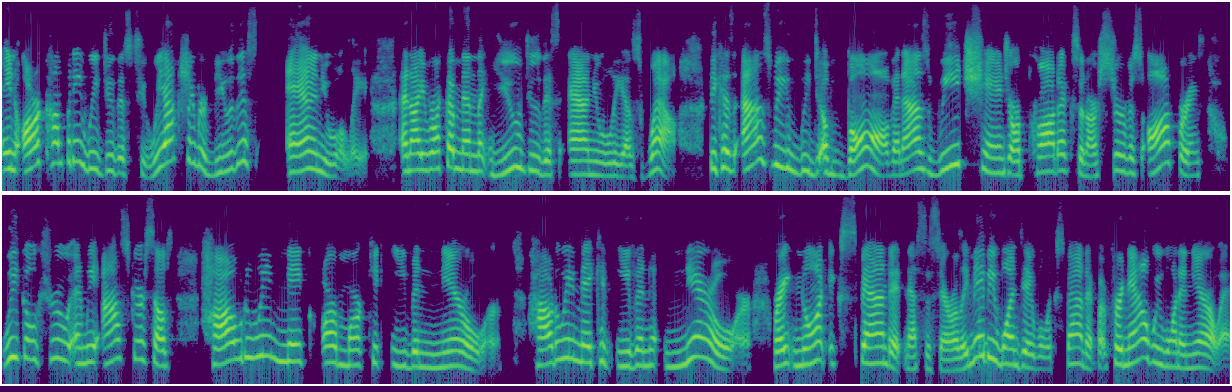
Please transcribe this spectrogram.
in our company, we do this too. We actually review this annually. And I recommend that you do this annually as well. Because as we, we evolve and as we change our products and our service offerings, we go through and we ask ourselves, how do we make our market even narrower? How do we make it even narrower, right? Not expand it necessarily. Maybe one day we'll expand it, but for now we want to narrow it.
